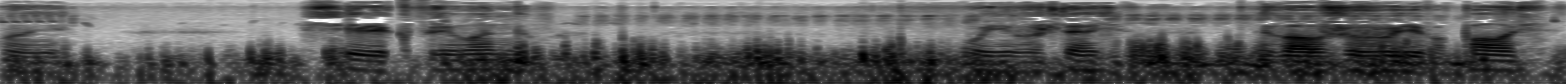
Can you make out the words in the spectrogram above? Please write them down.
Вон они сели к приманным. Будем ждать. Два уже вроде попалось.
